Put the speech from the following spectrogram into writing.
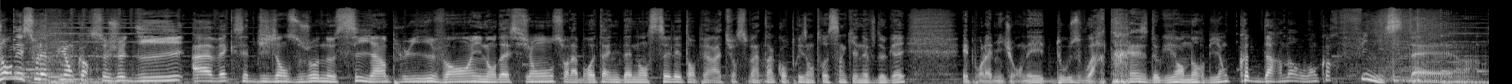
Journée sous la pluie encore ce jeudi, avec cette vigilance jaune aussi, hein, pluie, vent, inondation sur la Bretagne d'annoncer les températures ce matin comprises entre 5 et 9 degrés. Et pour la mi-journée, 12 voire 13 degrés en Morbihan, Côte d'Armor ou encore Finistère.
